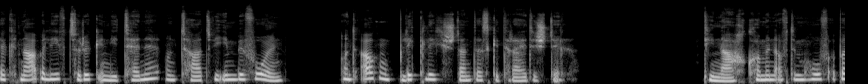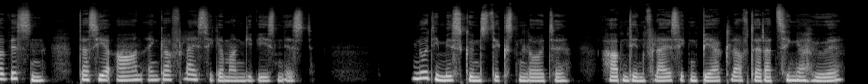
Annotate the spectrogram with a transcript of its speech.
Der Knabe lief zurück in die Tenne und tat wie ihm befohlen und augenblicklich stand das Getreide still. Die Nachkommen auf dem Hof aber wissen, dass ihr Ahn ein gar fleißiger Mann gewesen ist. Nur die missgünstigsten Leute haben den fleißigen Bergler auf der Ratzinger Höhe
